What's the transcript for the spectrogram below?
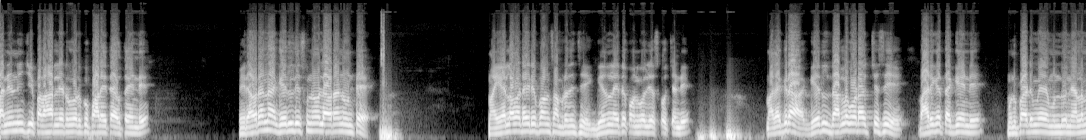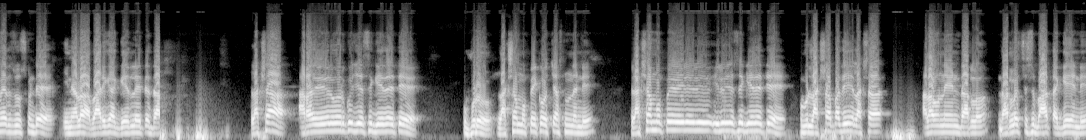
పన్నెండు నుంచి పదహారు లీటర్ల వరకు పాలు అయితే అవుతాయండి. మీరు ఎవరైనా గేదెలు తీసుకునే వాళ్ళు ఎవరైనా ఉంటే మా ఏళ్ళవ డైరీ ఫామ్ సంప్రదించి గేదెలు అయితే కొనుగోలు చేసుకోవచ్చండి. మా దగ్గర గేదెల ధరలు కూడా వచ్చేసి భారీగా తగ్గాయండి. మునుపాటి మీద ముందు నెల మీద చూసుకుంటే ఈ నెల భారీగా గేదెలు అయితే ధర లక్ష అరవై వేలు వరకు చేసే గేదె అయితే ఇప్పుడు లక్ష ముప్పైకి వచ్చేస్తుందండి. లక్ష ముప్పై వేలు ఇల్లు చేసే గేదె అయితే ఇప్పుడు లక్ష పది లక్ష అలా ఉన్నాయండి ధరలు. ధరలు వచ్చేసి బాగా తగ్గాయండి.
